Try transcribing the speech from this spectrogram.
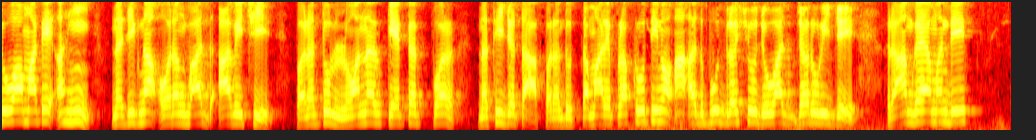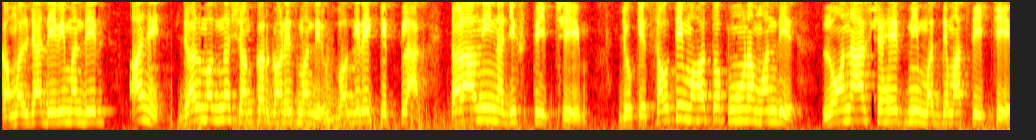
જોવા માટે અહીં નજીકના ઔરંગાબાદ આવે છે, પરંતુ લોનર કેટર પર નથી જતા, પરંતુ તમારે પ્રકૃતિનો આ અદ્ભુત દ્રશ્યો જોવા જરૂરી છે. રામગયા મંદિર, કમલજા દેવી મંદિર અને જલમગ્ન શંકર ગણેશ મંદિર વગેરે કેટલાક તળાવની નજીક સ્થિત છે. જો કે સૌથી મહત્વપૂર્ણ મંદિર લોનાર શહેરની મધ્યમાં સ્થિત છે.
